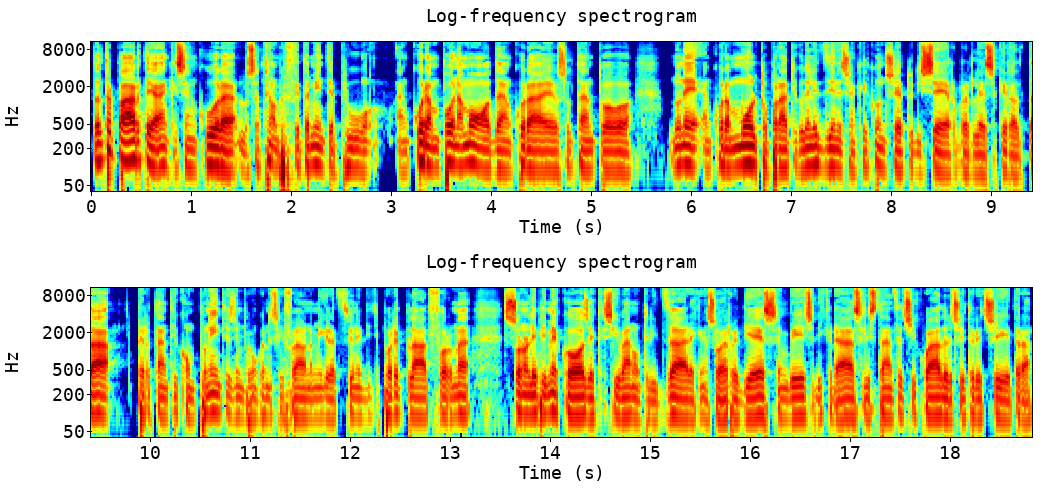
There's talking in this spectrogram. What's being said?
D'altra parte, anche se ancora lo sappiamo perfettamente, è più ancora un po' una moda, è soltanto, non è ancora molto pratico nelle aziende, c'è anche il concetto di serverless, che in realtà per tanti componenti, ad esempio quando si fa una migrazione di tipo replatform, sono le prime cose che si vanno a utilizzare, che ne so, RDS invece di crearsi l'istanza C quadro, eccetera, eccetera.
